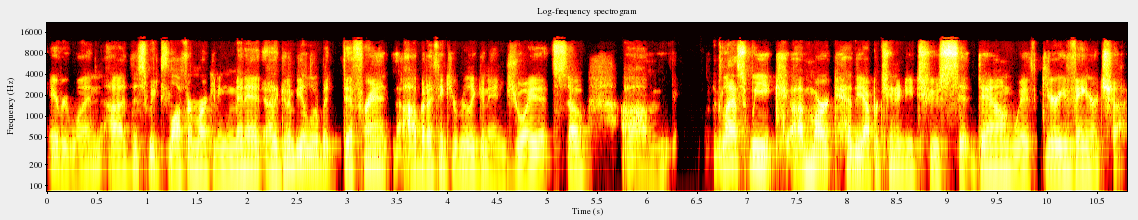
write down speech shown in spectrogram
Hey everyone, uh, this week's Law Firm Marketing Minute uh, going to be a little bit different, uh, but I think you're really going to enjoy it. So, um, last week, uh, Marc had the opportunity to sit down with Gary Vaynerchuk.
